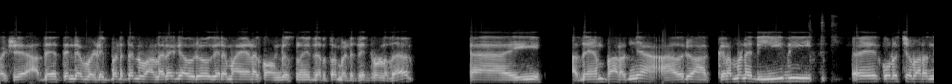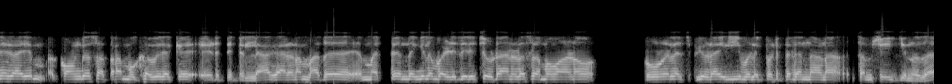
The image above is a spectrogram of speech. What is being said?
പക്ഷേ അദ്ദേഹത്തിന്റെ വെളിപ്പെടുത്തൽ വളരെ ഗൗരവകരമായാണ് കോൺഗ്രസ് നേതൃത്വം എടുത്തിട്ടുള്ളത്. ഈ അദ്ദേഹം പറഞ്ഞ ആ ഒരു ആക്രമണ രീതിയെ കുറിച്ച് പറഞ്ഞ കാര്യം കോൺഗ്രസ് അത്ര മുഖവിലക്ക് എടുത്തിട്ടില്ല. കാരണം അത് മറ്റെന്തെങ്കിലും വഴിതിരിച്ചുവിടാനുള്ള ശ്രമമാണോ റൂറൽ എസ് പിയുടെ ഈ വെളിപ്പെടുത്തൽ എന്നാണ് സംശയിക്കുന്നത്.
